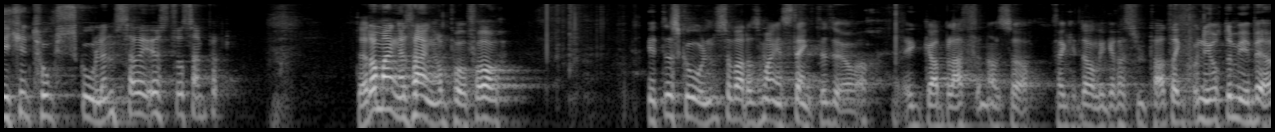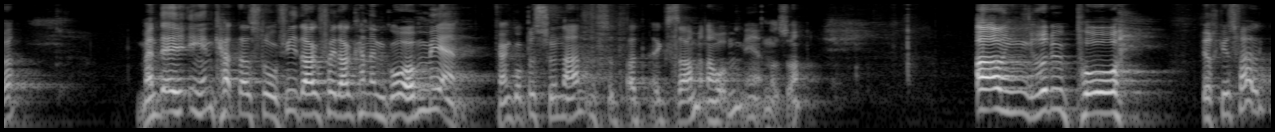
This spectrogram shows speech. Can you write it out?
ikke tok skolen seriøst, f.eks.? Det er det mange som angrer på, for etter skolen så var det så mange stengte dører. Jeg ga blaffen, og så fikk jeg dårlige resultater. Jeg kunne gjort det mye bedre. Men det er ingen katastrofe i dag, for i dag kan en gå om igjen. Kan gå på Sunan og ta eksamen om igjen og sånn. Angrer du på yrkesvalg?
